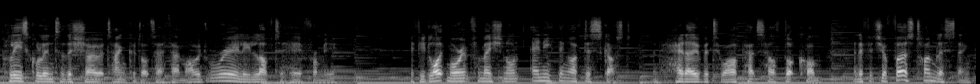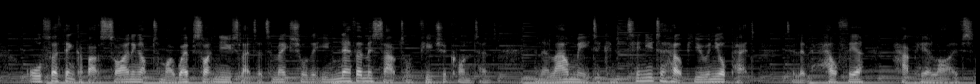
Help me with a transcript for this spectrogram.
Please call into the show at anchor.fm. I would really love to hear from you. If you'd like more information on anything I've discussed, then head over to ourpetshealth.com. And if it's your first time listening, also think about signing up to my website newsletter to make sure that you never miss out on future content and allow me to continue to help you and your pet to live healthier, happier lives.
